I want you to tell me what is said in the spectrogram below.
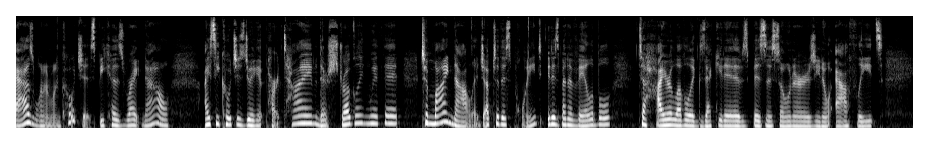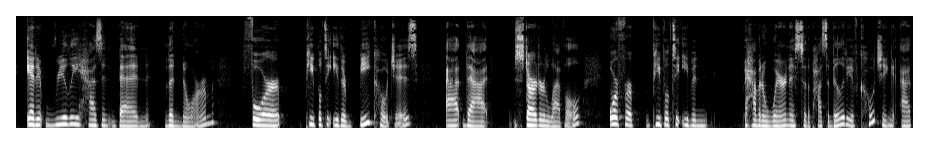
as one on one coaches because right now, I see coaches doing it part time. They're struggling with it. To my knowledge, up to this point, it has been available to higher level executives, business owners, you know, athletes. And it really hasn't been the norm for people to either be coaches at that starter level or for people to even have an awareness to the possibility of coaching at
